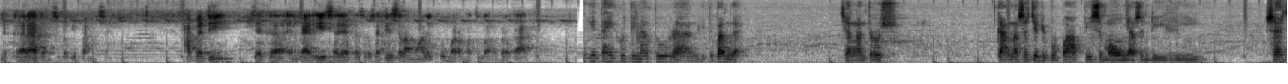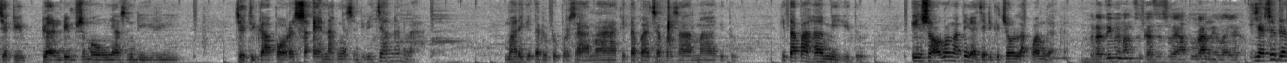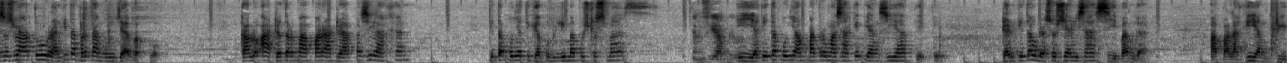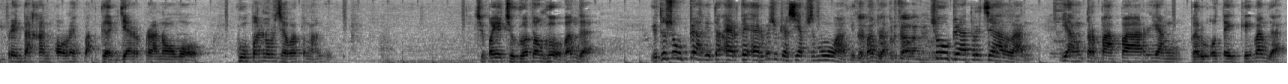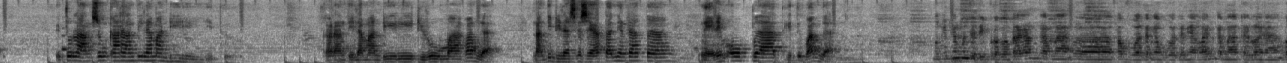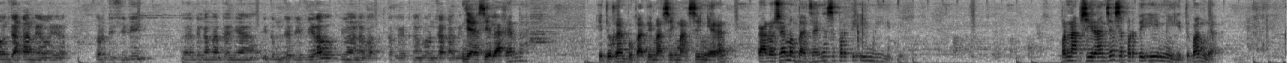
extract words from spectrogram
negara dan sebagai bangsa. Abadi jaga NKRI saya Basro Sadi. Assalamualaikum warahmatullahi wabarakatuh. Kita ikutin aturan gitu. Paham nggak? Jangan terus karena saya jadi bupati semaunya sendiri saya jadi dandim semaunya sendiri jadi kapolres seenaknya sendiri. Janganlah. Mari kita duduk bersama kita baca bersama gitu. Kita pahami gitu. Insya Allah nanti nggak jadi gejolak paham nggak? Berarti memang sudah sesuai aturan ya Pak ya? ya sudah sesuai aturan. Kita bertanggung jawab kok. Kalau ada terpapar ada apa silahkan kita punya 35 puskesmas Yang siap ya? Iya, kita punya empat rumah sakit yang siap gitu. Dan kita udah sosialisasi, paham nggak? Apalagi yang diperintahkan oleh Pak Ganjar Pranowo, Gubernur Jawa Tengah gitu. Supaya Jogo Tonggo, paham nggak? Itu sudah kita RT RW sudah siap semua gitu, Sudah, paham sudah berjalan ya Pak? Sudah berjalan. Yang terpapar, yang baru OTG, paham nggak? Itu langsung karantina mandiri gitu karantina mandiri di rumah paham nggak? Nanti dinas kesehatan yang datang ngirim obat gitu paham nggak? Mungkin kan menjadi pro kontra kan karena eh, kabupaten-kabupaten yang lain karena ada lo- lonjakan ya Pak ya. Terus di sini eh, dengan adanya itu menjadi viral gimana Pak terkait dengan lonjakan ini? ya silakan lah itu kan bupati masing-masing ya kan? Kalau saya membacanya seperti ini gitu. Penafsirannya seperti ini gitu paham nggak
